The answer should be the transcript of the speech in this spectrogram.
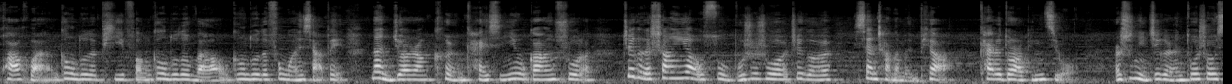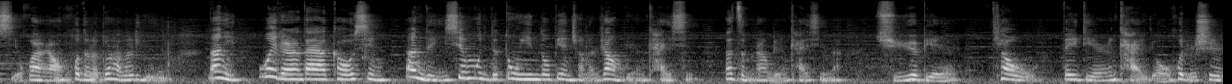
花环、更多的披风、更多的玩偶、更多的凤冠霞帔，那你就要让客人开心。因为我刚刚说了，这个的商业要素不是说这个现场的门票开了多少瓶酒，而是你这个人多受喜欢，然后获得了多少的礼物。那你为了让大家高兴，那你的一切目的的动因都变成了让别人开心。那怎么让别人开心呢？取悦别人，跳舞，被别人揩油，或者是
